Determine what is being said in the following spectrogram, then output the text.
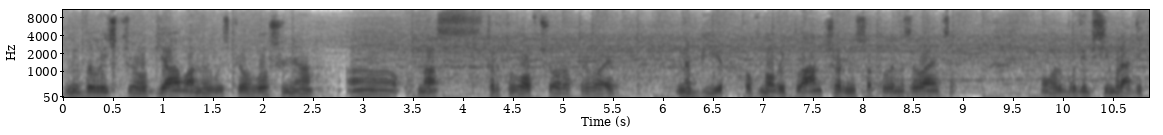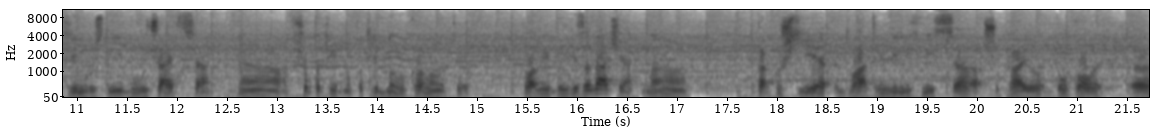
Невеличке об'ява, невеличке оголошення. Е, У нас стартував вчора, триває набір в новий клан, Чорні Соколи називається. От, будемо всім раді, крім русні, долучайтеся. Е, Що потрібно? Потрібно виконувати планові бойові задачі. Е, Також є 2-3 вільних місця, шукаю толкових е,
